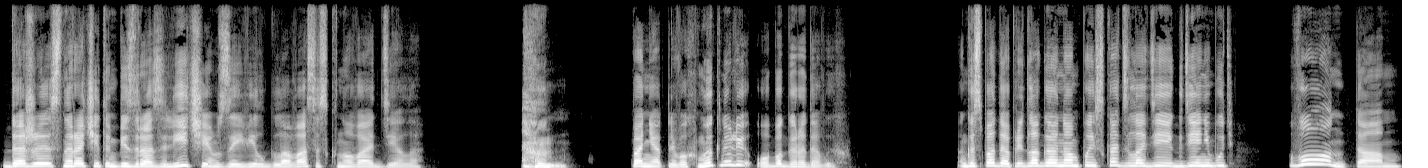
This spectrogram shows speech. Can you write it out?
даже с нарочитым безразличием заявил глава сыскного отдела. Понятливо хмыкнули оба городовых. «Господа, предлагаю нам поискать злодея где-нибудь вон там».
